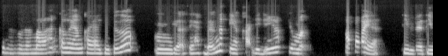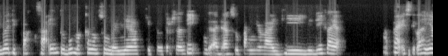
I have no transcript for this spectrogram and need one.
Benar-benar malahan kalau yang kayak gitu tuh nggak sehat banget ya kak. Jadinya cuma apa ya tiba-tiba dipaksain tubuh makan langsung banyak gitu. Terus nanti nggak ada asupannya lagi. Jadi kayak apa ya istilahnya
